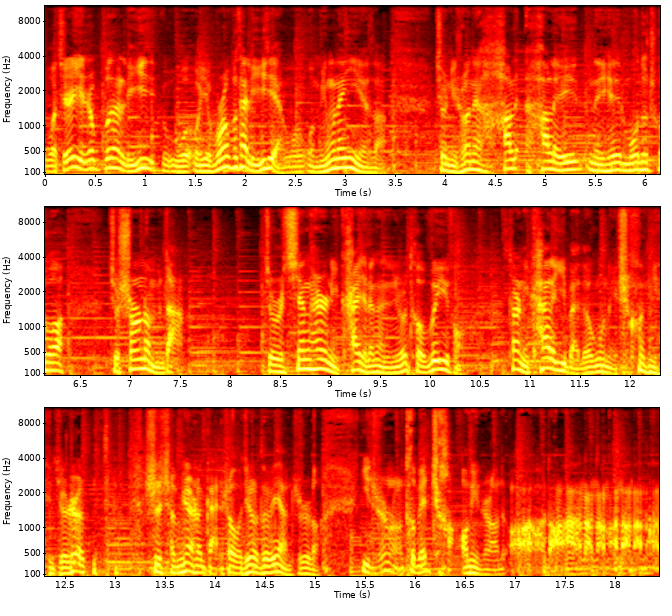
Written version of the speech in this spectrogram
我其实一直不太理解，我我也不是说不太理解，我我明白那意思，就你说那哈雷哈雷那些摩托车，就声那么大，就是先开始你开起来感觉就是特威风，但是你开了一百多公里之后 你觉着是什么样的感受？我就是特别想知道一直那种特别吵你知道吗？就啊哒哒哒哒哒哒哒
